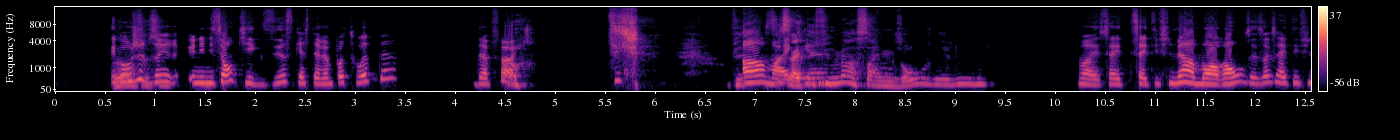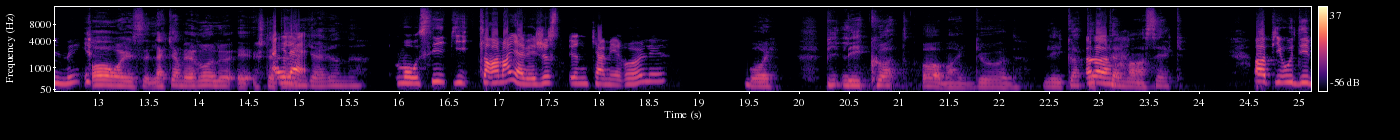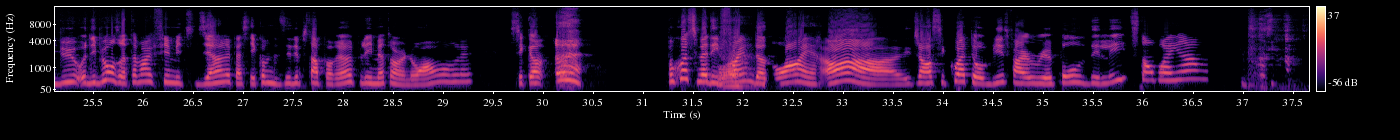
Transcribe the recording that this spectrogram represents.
T'es pas obligé de ça. dire une émission qui existe, que c'était même pas toi dedans? The fuck? Oh. Puis, Oh my ça a été God. filmé en 5 jours, j'ai lu. là. Ouais, ça a, ça a été filmé en moron, c'est ça que ça a été filmé? Ah ouais, c'est la caméra, là. J'étais Hey, la- Karine. là. Moi aussi. Puis clairement, il y avait juste une caméra, là. Ouais. Puis les cotes, oh my god. Les cotes Ah. tellement secs. Ah, puis au début, au début, on dirait tellement un film étudiant, là, parce qu'il y a comme des ellipses temporelles, puis ils mettent un noir, là. C'est comme, Ah! Pourquoi tu mets des Ouais. frames de noir? Ah! Genre, c'est quoi, t'as oublié de faire Ripple Delete ton programme?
